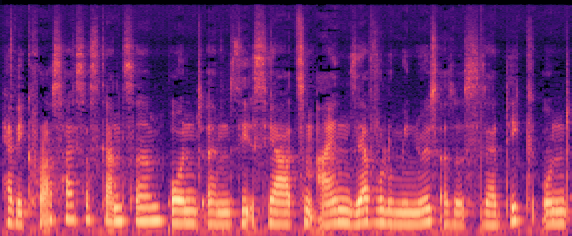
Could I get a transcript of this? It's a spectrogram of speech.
Heavy Cross heißt das Ganze. Und ähm, sie ist ja zum einen sehr voluminös, also ist sehr dick und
